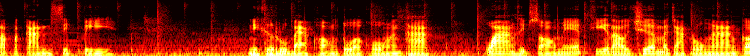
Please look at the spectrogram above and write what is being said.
รับประกัน 10 ปี นี่คือรูปแบบของตัวโครงหลังคา กว้าง 12 เมตร ที่เราเชื่อมมาจากโรงงานก็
